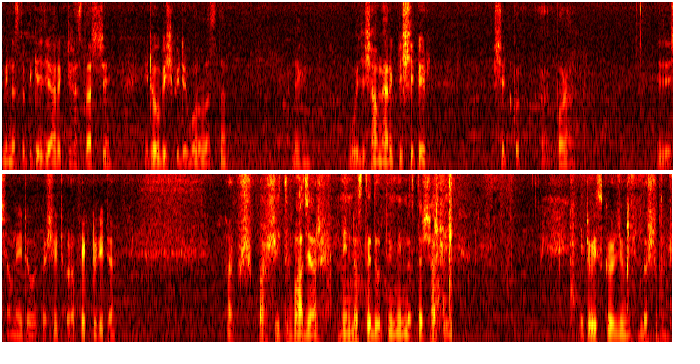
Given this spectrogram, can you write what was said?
মেন রাস্তা থেকে যে আরেকটি রাস্তা আসছে, এটাও বিশ ফিটের বড় রাস্তা। দেখেন, ওই যে সামনে আরেকটি শেটের শেড করা এই যে সামনে এটাও একটা শেড করা ফ্যাক্টরিটা আর পাশেই তো বাজার মেন রাস্তায় ধরতে মেন রাস্তার সাথেই। এটাও স্কোয়ার জমি, দশ শতাংশ।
